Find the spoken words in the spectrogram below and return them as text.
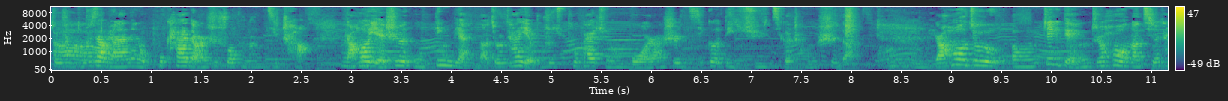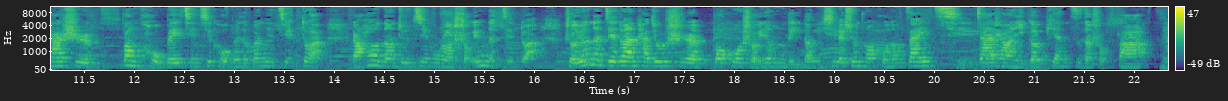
就是不是像原来那种铺开的，而是说可能几场，然后也是你定点的，就是它也不是铺开全国，然后是几个地区、几个城市的。然后就嗯，这个点映之后呢，其实它是放口碑、前期口碑的关键阶段，然后呢就进入了首映的阶段。首映的阶段，它就是包括首映礼等一系列宣传活动在一起，加上一个片子的首发，嗯，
